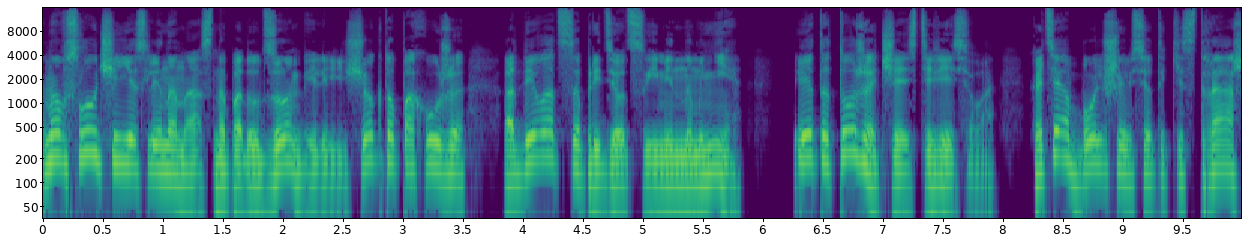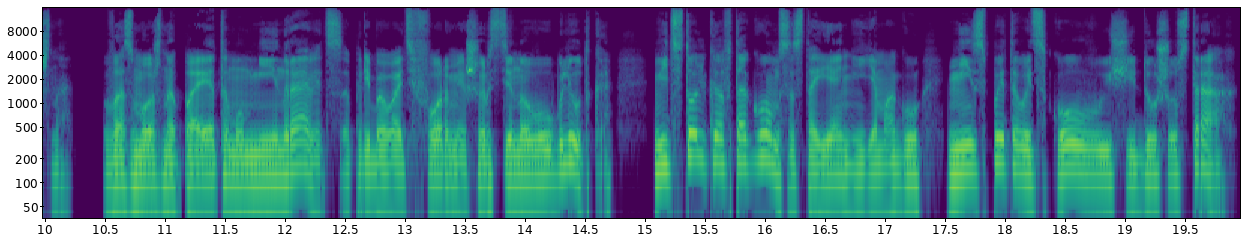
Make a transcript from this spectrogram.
но в случае, если на нас нападут зомби или еще кто похуже, отбиваться придется именно мне. И это тоже отчасти весело, хотя больше все-таки страшно. Возможно, поэтому мне и нравится пребывать в форме шерстяного ублюдка, ведь только в таком состоянии я могу не испытывать сковывающий душу страх.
